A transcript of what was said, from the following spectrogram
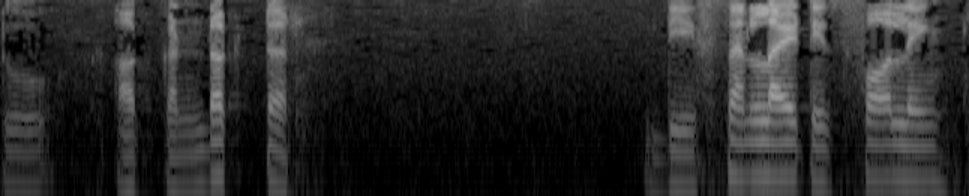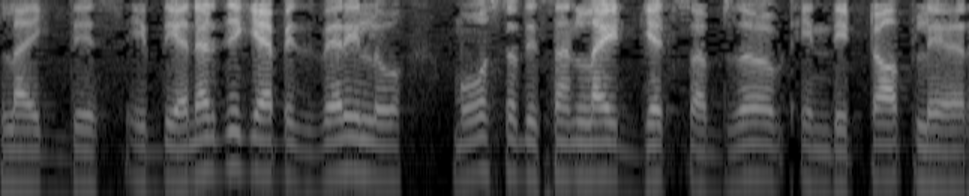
to a conductor. The sunlight is falling like this. If the energy gap is very low most of the sunlight gets absorbed in the top layer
